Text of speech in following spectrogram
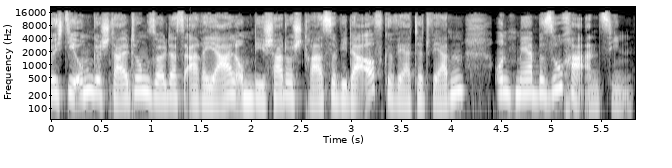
Durch die Umgestaltung soll das Areal um die Shadowstraße wieder aufgewertet werden und mehr Besucher anziehen.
